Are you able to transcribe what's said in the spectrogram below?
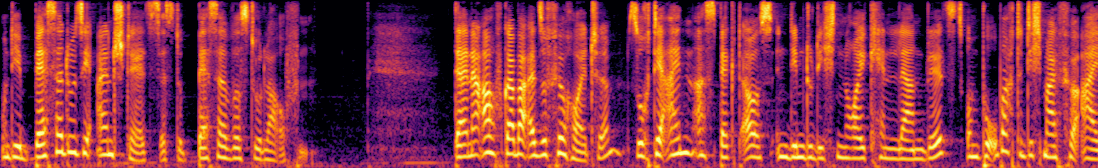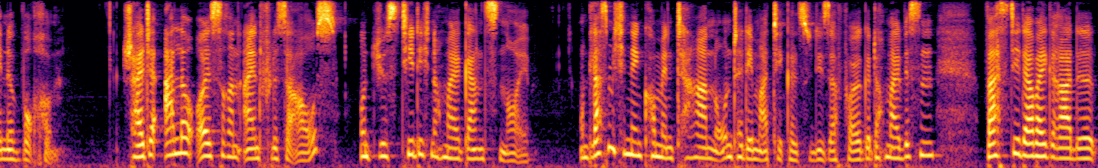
Und je besser du sie einstellst, desto besser wirst du laufen. Deine Aufgabe also für heute, such dir einen Aspekt aus, in dem du dich neu kennenlernen willst und beobachte dich mal für eine Woche. Schalte alle äußeren Einflüsse aus und justier dich nochmal ganz neu. Und lass mich in den Kommentaren unter dem Artikel zu dieser Folge doch mal wissen, was dir dabei gerade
